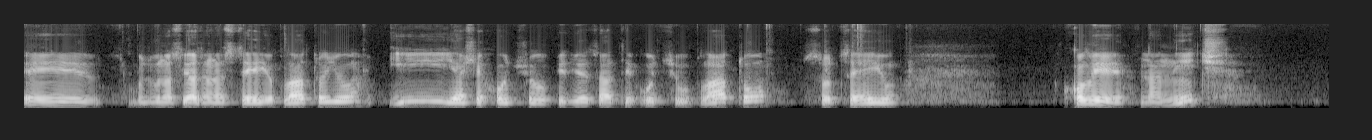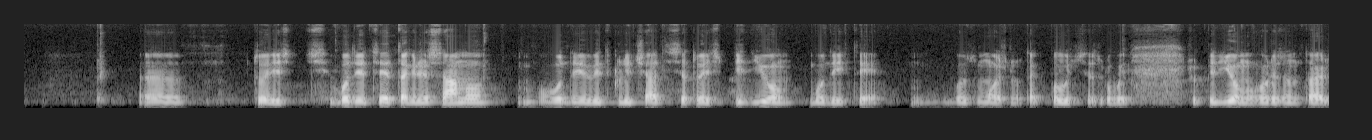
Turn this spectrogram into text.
Е, Воно зв'язано з цією платою. І я ще хочу підв'язати оцю плату з оцею. Коли на ніч, то есть буде це так же само, буде відключатися, то есть підйом буде йти. Возможно, так вийде зробити, щоб підйом у горизонталь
